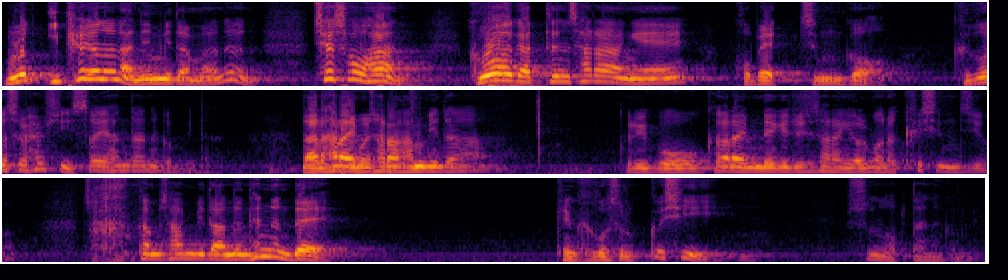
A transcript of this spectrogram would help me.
물론 이 표현은 아닙니다만은 최소한 그와 같은 사랑의 고백, 증거 그것을 할 수 있어야 한다는 겁니다. 나는 하나님을 사랑합니다. 그리고 그 하나님 내게 주신 사랑이 얼마나 크신지요. 참 감사합니다는 했는데 그냥 그것으로 끝이 수는 없다는 겁니다.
